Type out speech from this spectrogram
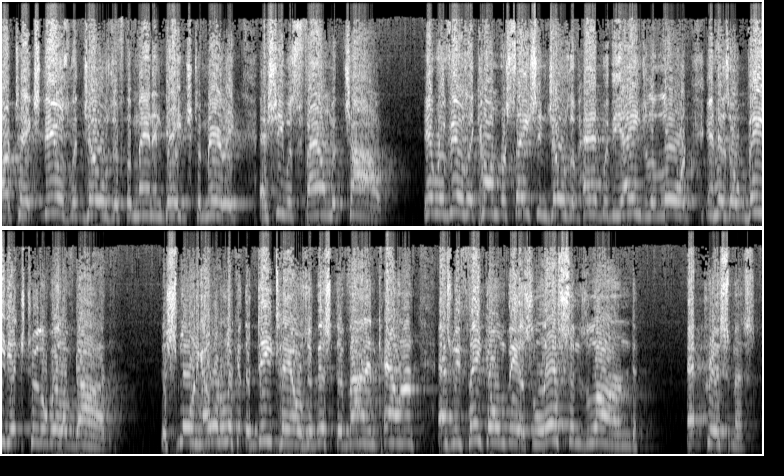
Our text deals with Joseph, the man engaged to Mary, as she was found with child. It reveals a conversation Joseph had with the angel of the Lord in his obedience to the will of God. This morning, I want to look at the details of this divine encounter as we think on this lessons learned at Christmas.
